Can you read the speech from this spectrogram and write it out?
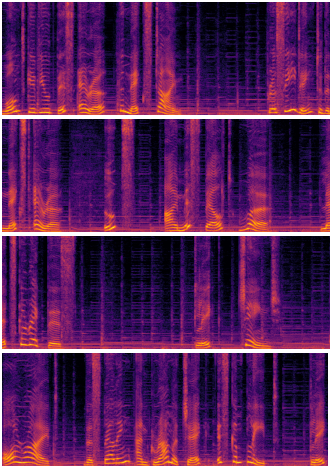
won't give you this error the next time. Proceeding to the next error. Oops, I misspelled were. Let's correct this. Click Change. Alright, the spelling and grammar check is complete. Click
